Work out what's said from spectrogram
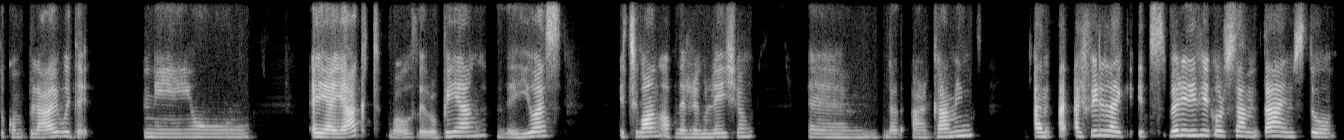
to comply with the new AI Act, both the European, the US. It's one of the regulations um, that are coming. And I, I feel like it's very difficult sometimes to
